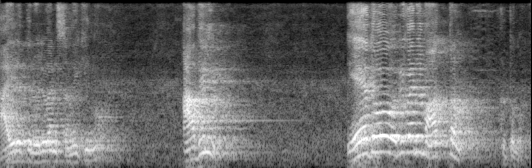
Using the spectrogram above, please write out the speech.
ആയിരത്തിലൊരുവൻ ശ്രമിക്കുന്നു. അതിൽ ഏതോ ഒരുവന് മാത്രം കിട്ടുന്നു.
